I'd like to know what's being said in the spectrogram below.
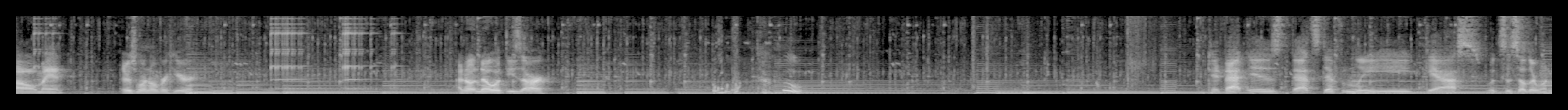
Oh man, there's one over here. I don't know what these are. Ooh. Okay, that is, that's definitely gas. What's this other one?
